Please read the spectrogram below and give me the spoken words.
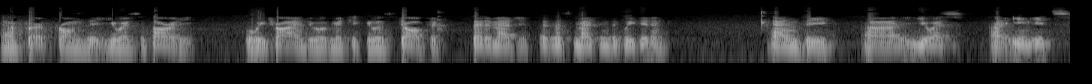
uh, for, from the U.S. authority? Well, we try and do a meticulous job, but let imagine, let's imagine that we didn't. And the U.S., uh, uh, in its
